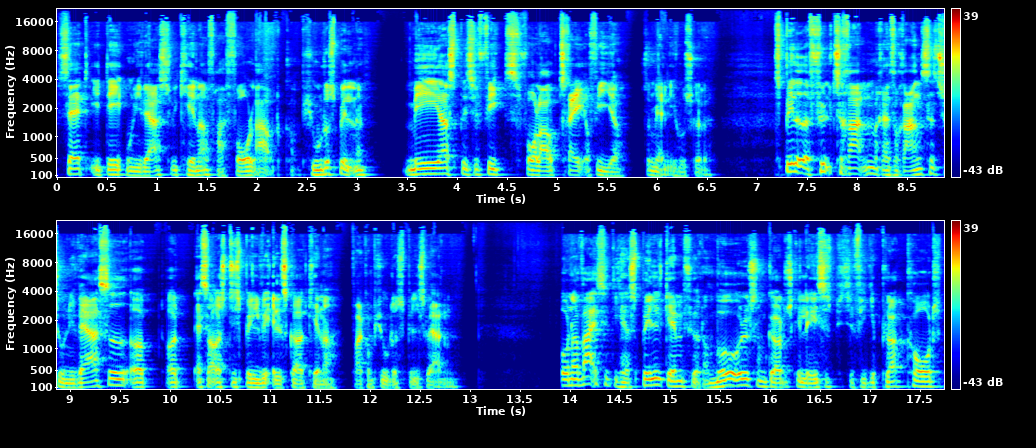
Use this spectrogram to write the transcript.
sat i det univers, vi kender fra Fallout computerspillene. Mere specifikt Fallout 3 og 4, som jeg lige husker det. Spillet er fyldt til randen med referencer til universet, og, og altså også de spil, vi elsker og kender fra computerspilsverdenen. Undervejs i de her spil gennemfører du mål, som gør, at du skal læse specifikke plotkort,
